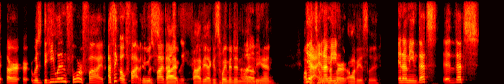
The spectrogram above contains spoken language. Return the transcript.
or, or was did he let in four or five? I think oh five. I think it was, five, actually. Five, yeah, because Swayman didn't let any Um, in. Up yeah, and I mean- hurt, obviously. And I mean, that's uh, that's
